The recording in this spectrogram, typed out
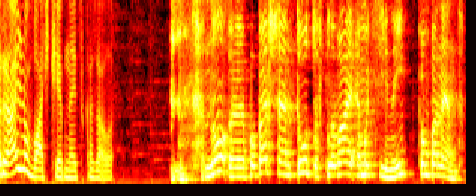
реально важче, я б навіть сказала. Ну, е, по-перше, тут впливає емоційний компонент,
